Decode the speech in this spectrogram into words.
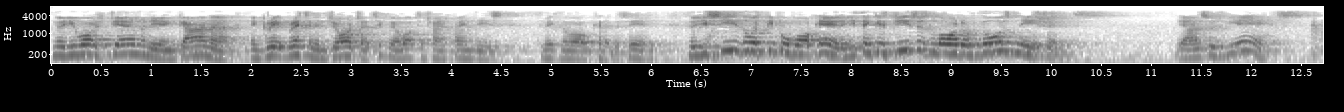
Know, you watch Germany and Ghana and Great Britain and Georgia. It took me a lot to try and find these to make them all kind of the same. Now you see those people walk in and you think, is Jesus Lord of those nations? The answer is yes.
